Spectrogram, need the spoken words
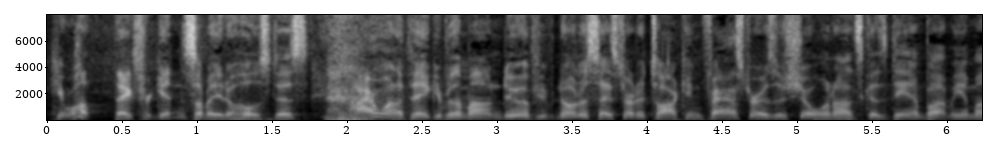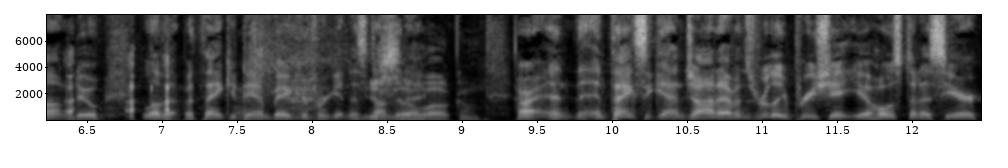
Here, well, thanks for getting somebody to host us. I want to thank you for the Mountain Dew. If you've noticed, I started talking faster as the show went on because Dan bought me a Mountain Dew. love it. But thank you, Dan Baker, for getting us You're done so today. welcome. All right, and, and thanks again, John Evans. Really appreciate you hosting us here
